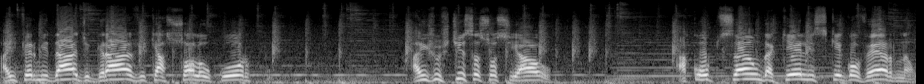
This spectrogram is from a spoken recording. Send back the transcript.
a enfermidade grave que assola o corpo, a injustiça social, a corrupção daqueles que governam.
